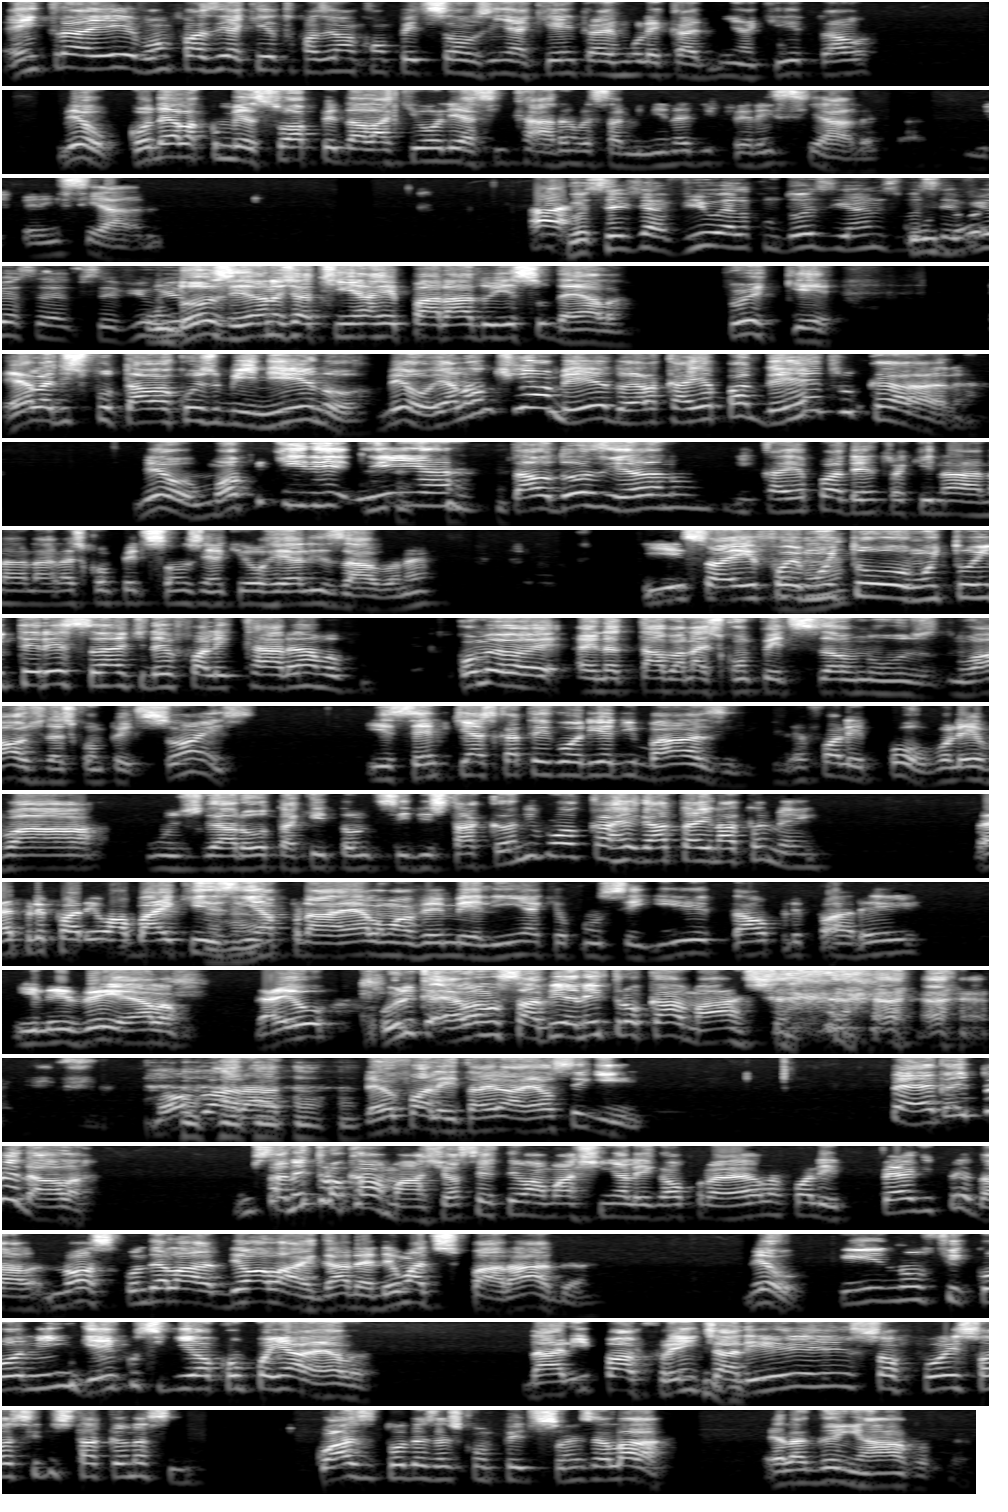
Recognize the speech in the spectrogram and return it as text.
entra aí, vamos fazer aqui, eu tô fazendo uma competiçãozinha aqui, entra as molecadinhas aqui e tal. Meu, quando ela começou a pedalar aqui, eu olhei assim, caramba, essa menina é diferenciada, cara. Diferenciada. Você já viu ela com 12 anos? Você viu essa? Você viu Com isso? 12 anos já tinha reparado isso dela. Por quê? Ela disputava com os meninos, meu, ela não tinha medo, ela caía pra dentro, cara. Meu, mó pequenininha, tal, 12 anos, e caía pra dentro aqui na, na- nas competições que eu realizava, né? E isso aí foi Uhum. muito, muito interessante. Daí eu falei, caramba, como eu ainda estava nas competições, no, no auge das competições, e sempre tinha as categorias de base. Eu falei, pô, vou levar uns garotos aqui que estão se destacando e vou carregar a Tainá também. Daí preparei uma bikezinha para ela, uma vermelhinha que eu consegui e tal, preparei e levei ela Daí eu, única, ela não sabia nem trocar a marcha. Mó barato. Daí eu falei, Taira, é o seguinte, pega e pedala. Não precisa nem trocar a marcha. Eu acertei uma marchinha legal para ela, falei, pega e pedala. Nossa, quando ela deu a largada, deu uma disparada, meu, e não ficou ninguém conseguiu acompanhar ela. Dali para frente ali só foi só se destacando assim. Quase todas as competições ela ela ganhava. Cara.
